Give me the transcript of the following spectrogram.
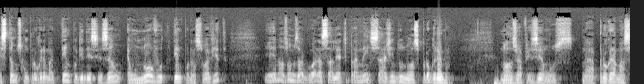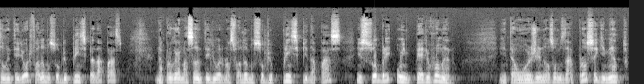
Estamos com o programa Tempo de Decisão, é um novo tempo na sua vida. E nós vamos agora, Salete, para a mensagem do nosso programa. Nós já fizemos na programação anterior, falamos sobre o Príncipe da Paz. Na programação anterior, nós falamos sobre o Príncipe da Paz e sobre o Império Romano. Então, hoje nós vamos dar prosseguimento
